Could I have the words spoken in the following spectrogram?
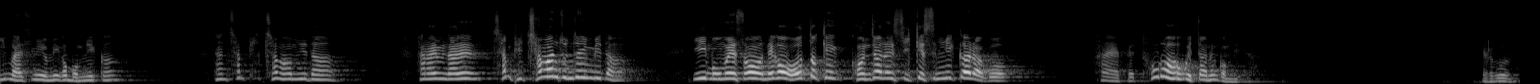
이 말씀의 의미가 뭡니까? 난 참 비참합니다. 하나님 나는 참 비참한 존재입니다. 이 몸에서 내가 어떻게 건져낼 수 있겠습니까? 라고 하나님 앞에 토로하고 있다는 겁니다. 여러분,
